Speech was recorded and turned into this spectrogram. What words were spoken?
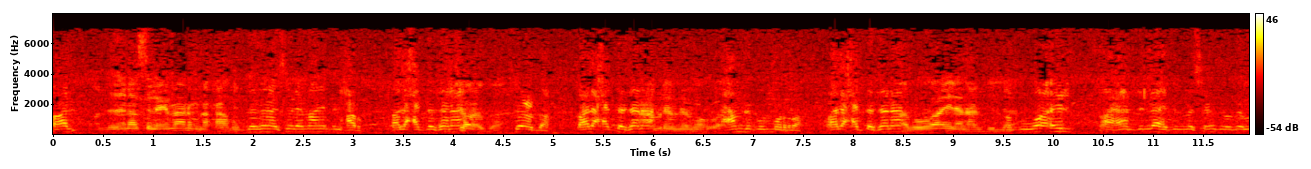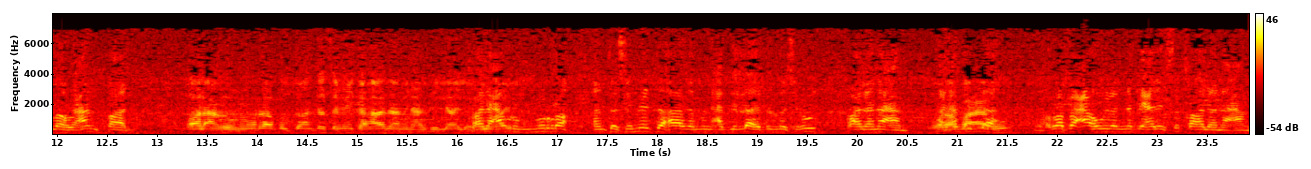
قال حدثنا سليمان بن حرب. حدثنا سليمان بن حرب. قال حدثنا شعبة. شعبة. قال حدثنا عمرو بن مرة. عمرو بن مرة. قال حدثنا أبو وائل عن عبد الله. أبو وائل عن عبد الله بن مسعود رضي الله عنه قال قال عمرو بن مرة قلت أنت سمعت هذا من عبد الله قال عمرو بن مرة أنت سمعت هذا من عبد الله بن مسعود؟ قال نعم. ورفعه. رفعه إلى النبي عليه والسلام قال نعم.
